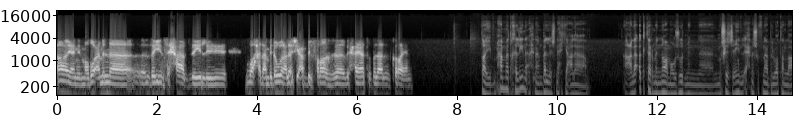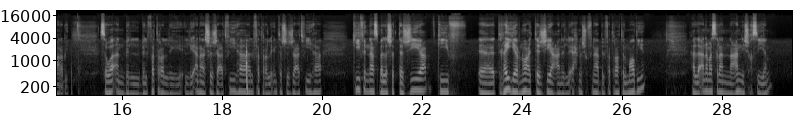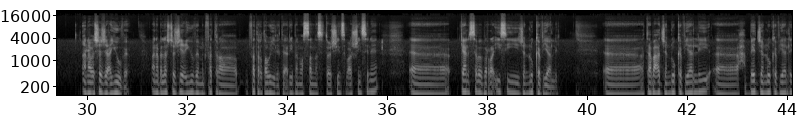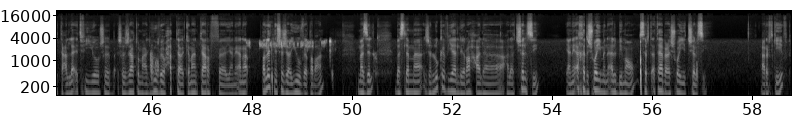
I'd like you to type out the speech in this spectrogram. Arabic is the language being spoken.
آه يعني الموضوع عملنا زي انسحاب زي اللي واحد عم بدور على شيء يعبي الفراغ بحياته خلال الكرة يعني. طيب محمد خلينا إحنا نبلش نحكي على على أكثر من نوع موجود من المشجعين اللي إحنا شفناه بالوطن العربي. سواء بالفترة اللي اللي أنا شجعت فيها الفترة اللي أنت شجعت فيها كيف الناس بلشت تشجيع كيف تغير نوع التشجيع عن اللي إحنا شفناه بالفترات الماضية. هلأ أنا مثلا عني شخصيا أنا بشجع يوفي. وأنا بلشت تشجيع يوفي من فترة من فترة طويلة تقريبا وصلنا 26 27 سنة. آه، كان السبب الرئيسي جنلوكا فيالي. أه تابعت جنلوكا فيالي. أه حبيت جنلوكا فيالي تعلقت فيه شجعته مع اليوفي. وحتى كمان تعرف يعني أنا ضليتني أشجع يوفي طبعا. ما زلت. بس لما جانلوكا فيالي راح على على تشيلسي يعني أخذ شوي من قلبي معه صرت أتابع شوي تشيلسي. عرفت كيف؟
